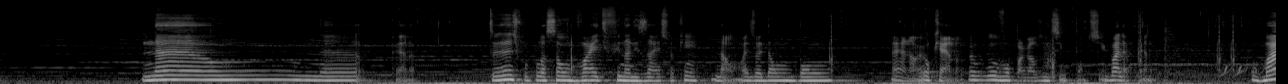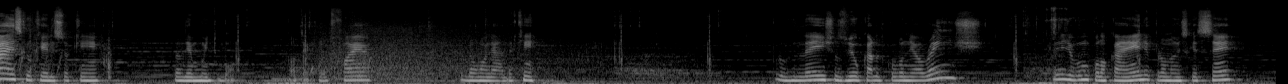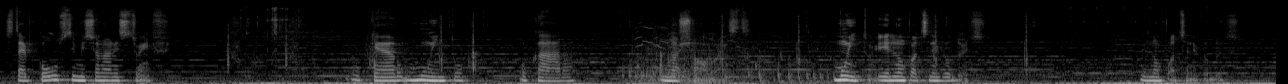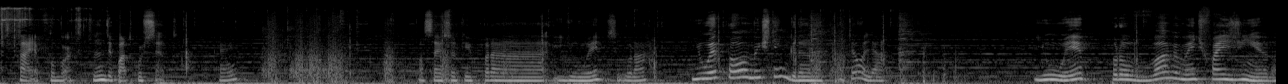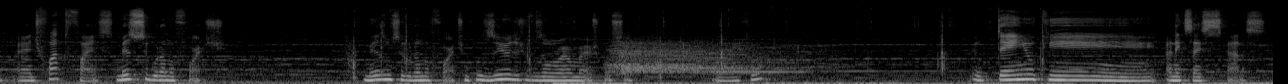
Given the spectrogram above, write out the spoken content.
Não. Não. 300 de população vai finalizar isso aqui? Não, mas vai dar um bom... É, não, eu quero. Eu, eu vou pagar os 25 pontos sim, vale a pena. Por mais que eu queira isso aqui, ele é muito bom. Contact Modifier. Dar uma olhada aqui. Privilegios, ver o cara do Colonial Range. E vamos colocar ele para não esquecer. Step Coast e Missionary Strength. Eu quero muito o cara Shawnest. Muito. E ele não pode ser nível 2. Ele não pode ser nível 2. Caia, por favor. 204%. Ok. Passar isso aqui pra Yue, segurar. Yue provavelmente tem grana, até olhar. Yue provavelmente faz dinheiro. É, de fato faz. Mesmo segurando forte. Mesmo segurando forte. Inclusive, deixa eu fazer um Royal March com você. Aqui. Eu tenho que anexar esses caras.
